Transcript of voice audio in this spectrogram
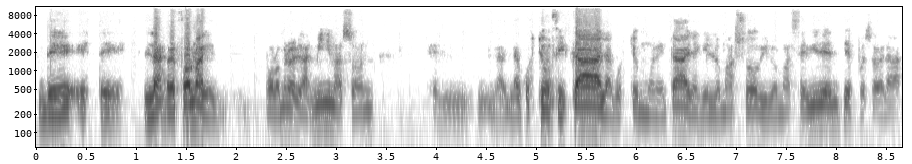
de este, las reformas, que por lo menos las mínimas son la, cuestión fiscal, la cuestión monetaria, que es lo más obvio lo más evidente, después habrá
